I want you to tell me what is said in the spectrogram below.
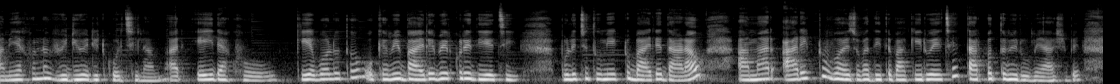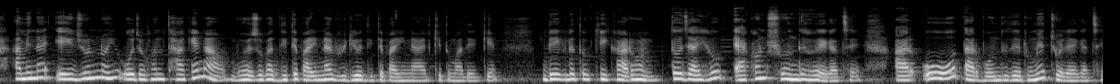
আমি এখন না ভিডিও এডিট করছিলাম। আর এই দেখো, কে বলো তো, ওকে আমি বাইরে বের করে দিয়েছি। বলেছি, তুমি একটু বাইরে দাঁড়াও, আমার আর একটু ভয়েস ওভার দিতে বাকি রয়েছে, তারপর তুমি রুমে আসবে। আমি না, এই জন্যই ও যখন থাকে না, ভয়েস ওভার দিতে পারি না, ভিডিও দিতে পারি না আর কি তোমাদেরকে। দেখলে তো কি কারণ? তো যাই হোক, এখন সন্ধে হয়ে গেছে আর ও তার বন্ধুদের রুমে চলে গেছে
